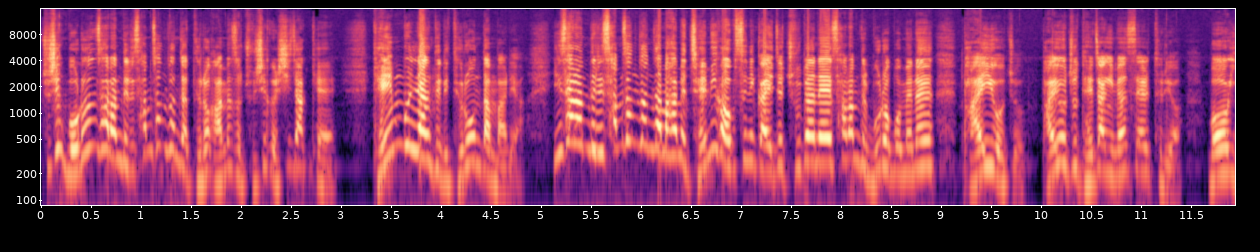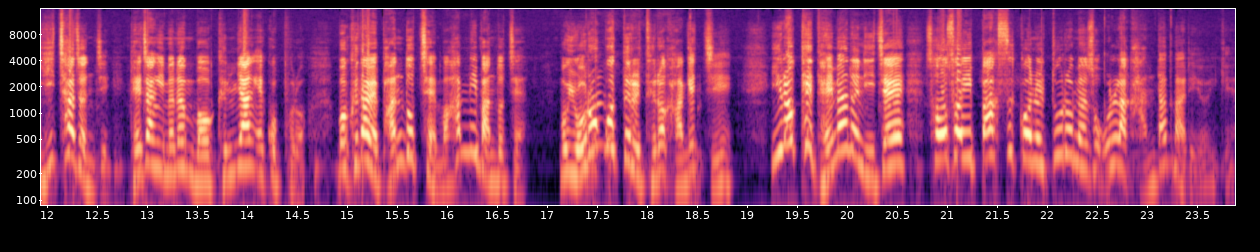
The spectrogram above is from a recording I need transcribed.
주식 모르는 사람들이 삼성전자 들어가면서 주식을 시작 해. 개인 물량들이 들어온단 말이야. 이 사람들이 삼성전자만 하면 재미가 없으니까 이제 주변에 사람들 물어보면은 바이오주, 바이오주 대장이면 셀트리온, 뭐 2차 전지 대장이면은 뭐 금양 에코프로, 뭐 그다음에 반도체, 뭐 한미 반도체. 뭐 요런 것들을 들어가겠지. 이렇게 되면은 이제 서서히 박스권을 뚫으면서 올라간단 말이에요, 이게.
